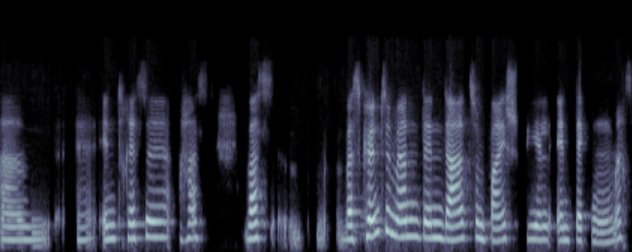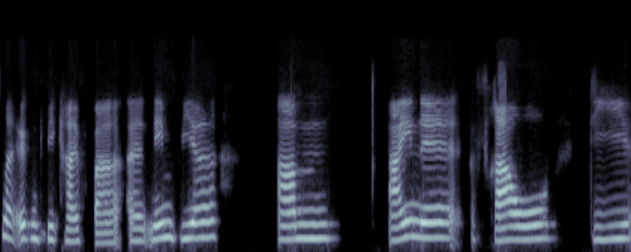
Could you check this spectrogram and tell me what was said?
ähm, äh, Interesse hast. Was, was könnte man denn da zum Beispiel entdecken? Mach's mal irgendwie greifbar. Äh, nehmen wir ähm, eine Frau, die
